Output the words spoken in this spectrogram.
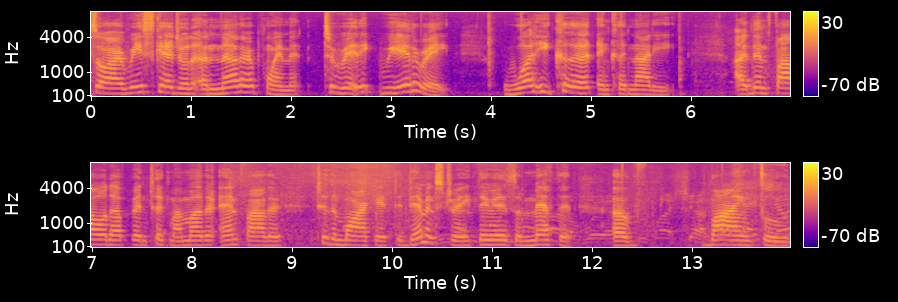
So I rescheduled another appointment to re- reiterate what he could and could not eat. I then followed up and took my mother and father to the market to demonstrate there is a method of buying food.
